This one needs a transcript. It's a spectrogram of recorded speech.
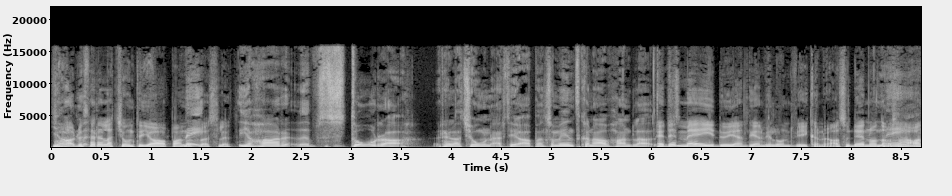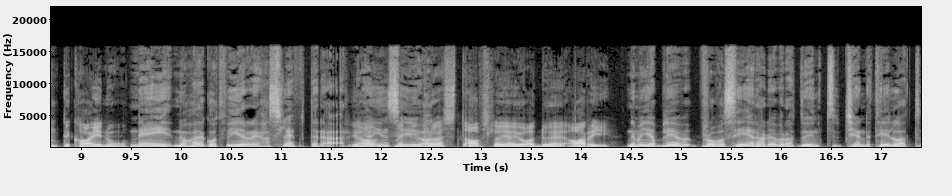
Vad har du för relation till Japan Nej, plötsligt? jag har eh, stora relationer till Japan som vi inte kan avhandla. Är det mig du egentligen vill undvika nu? Alltså det är någon Nej. sån här anti-Kai Nej, nu har jag gått vidare. Jag har släppt det där. Ja, jag inser men din att, röst avslöjar ju att du är arg. Nej men jag blev provocerad över att du inte kände till att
